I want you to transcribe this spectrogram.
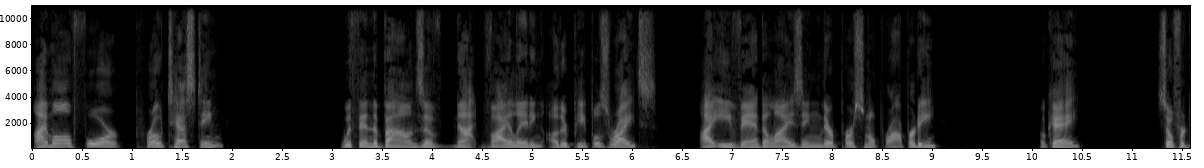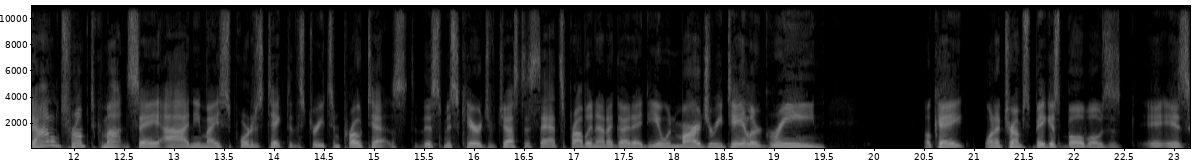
I'm all for protesting within the bounds of not violating other people's rights, i.e., vandalizing their personal property. Okay? So for Donald Trump to come out and say, ah, I need my supporters to take to the streets and protest this miscarriage of justice, that's probably not a good idea. When Marjorie Taylor Greene, okay, one of Trump's biggest bobos is is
